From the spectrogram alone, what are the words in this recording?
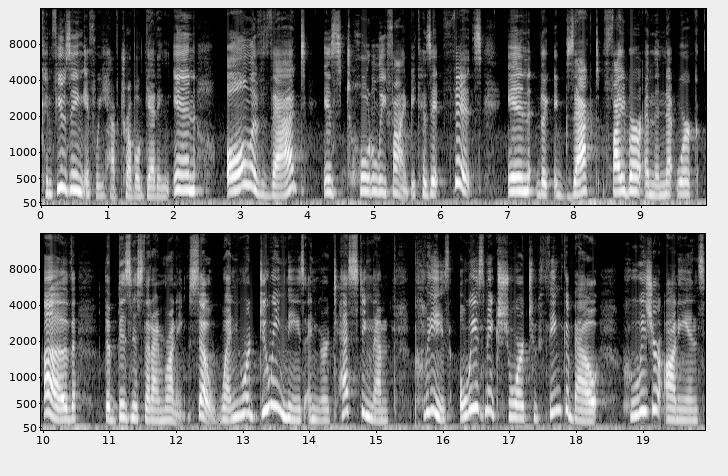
confusing, if we have trouble getting in, all of that is totally fine because it fits in the exact fiber and the network of the business that I'm running. So when you're doing these and you're testing them, please always make sure to think about who is your audience?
